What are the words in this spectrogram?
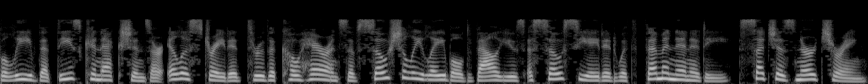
believe that these connections are illustrated through the coherence of socially labeled values associated with femininity such as nurturing,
